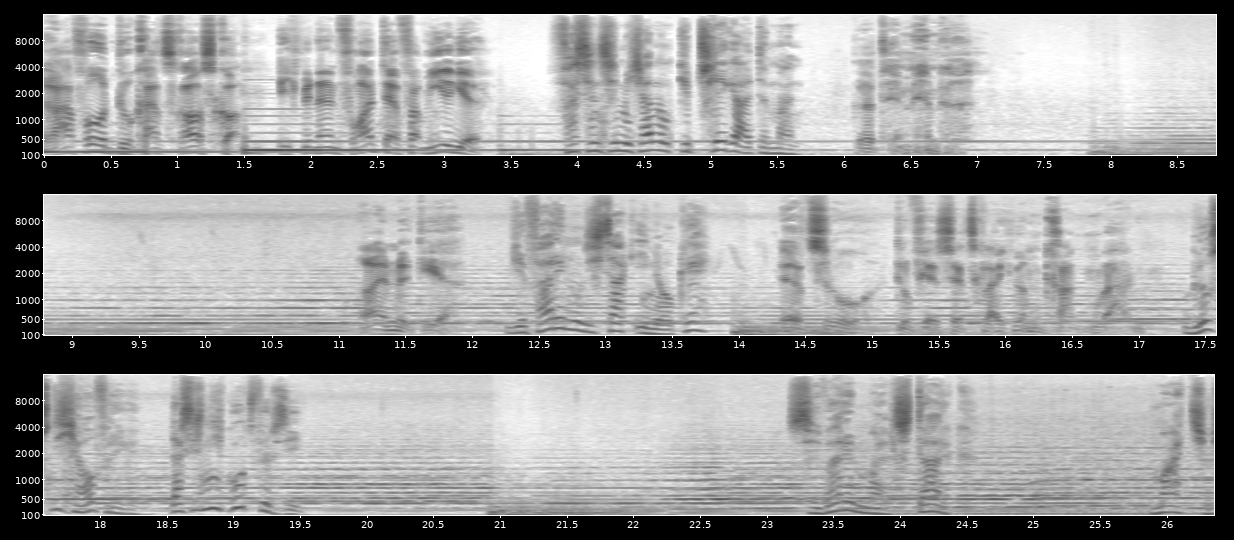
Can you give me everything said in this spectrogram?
Raffo, du kannst rauskommen. Ich bin ein Freund der Familie. Fassen Sie mich an und gibt Schläge, alter Mann. Gott im Himmel. Rein mit dir. Wir fahren und ich sag Ihnen, okay? Hör zu, du fährst jetzt gleich mit dem Krankenwagen. Bloß nicht aufregen. Das ist nicht gut für Sie. Sie waren mal stark. Macho.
